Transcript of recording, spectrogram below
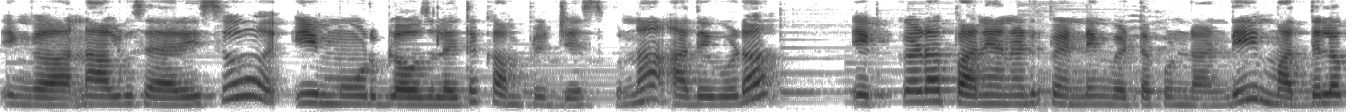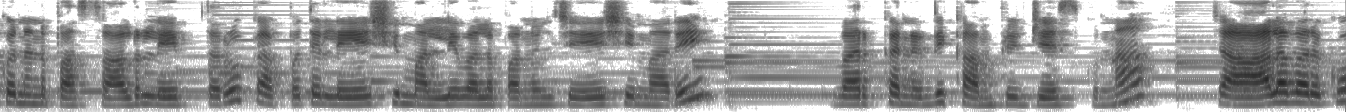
ఇంకా నాలుగు శారీస్ ఈ మూడు బ్లౌజులు అయితే కంప్లీట్ చేసుకున్నా. అది కూడా ఎక్కడ పని అనేది పెండింగ్ పెట్టకుండా అండి. మధ్యలో నన్ను పస్తాలు లేపుతారు కాకపోతే లేచి మళ్ళీ వాళ్ళ పనులు చేసి మరి వర్క్ అనేది కంప్లీట్ చేసుకున్నా. చాలా వరకు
